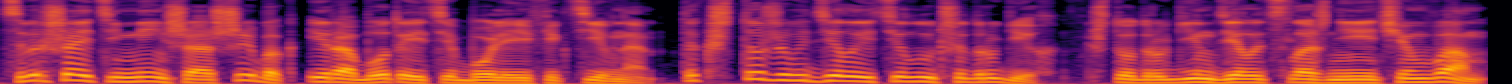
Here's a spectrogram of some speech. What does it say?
совершаете меньше ошибок и работаете более эффективно. Так что же вы делаете лучше других? Что другим делать сложнее, чем вам?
